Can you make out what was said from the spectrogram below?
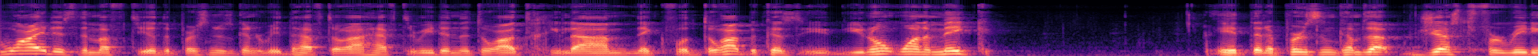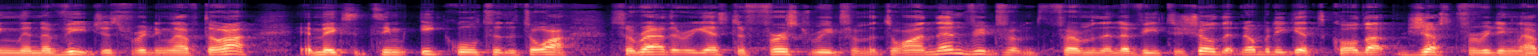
why does the maftir, the person who's going to read the Haftarah, have to read in the Torah, because you don't want to make it that a person comes up just for reading the Navi, just for reading the Torah, it makes it seem equal to the Torah. So rather, he has to first read from the Torah and then read from, from the Navi to show that nobody gets called up just for reading the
